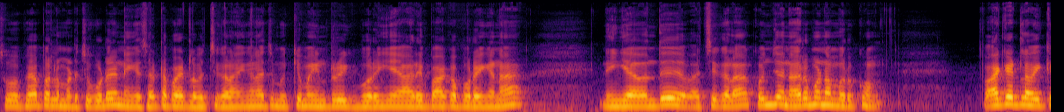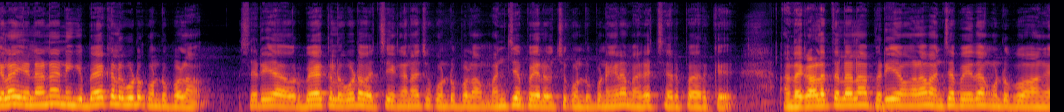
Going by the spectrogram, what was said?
ஸோ பேப்பரில் மடித்து கூட நீங்கள் சட்டை பாக்கெட்டில் வச்சுக்கலாம். எங்கேனாச்சும் முக்கியமாக இன்டர்வியூக்கு போகிறீங்க யாரையும் பார்க்க போகிறீங்கன்னா நீங்கள் வந்து வச்சுக்கலாம். கொஞ்சம் நறுமணம் இருக்கும். பாக்கெட்டில் வைக்கலாம் இல்லைன்னா நீங்கள் பேக்கில் கூட கொண்டு போகலாம் சரியா? ஒரு பேக்கில் கூட வச்சு எங்கேனாச்சும் கொண்டு போகலாம் மஞ்சள் பையில் வச்சு கொண்டு போனீங்கன்னா மிகச்சிறப்பாக இருக்குது அந்த காலத்துலலாம் பெரியவங்களாம் மஞ்சள் பை தான் கொண்டு போவாங்க.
